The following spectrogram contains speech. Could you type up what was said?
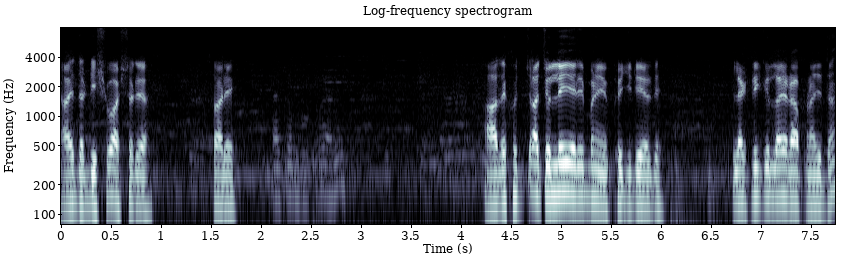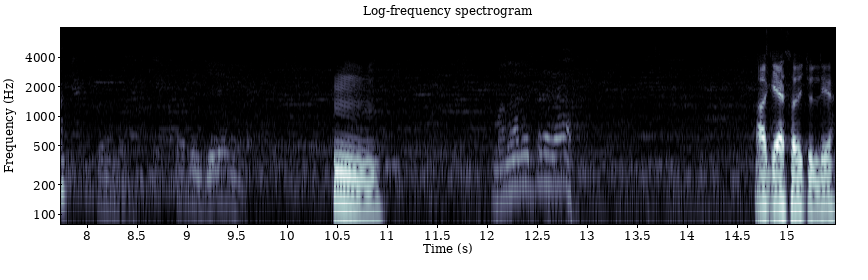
ਆ ਇਧਰ ਡਿਸ਼ਵਾਸ਼ਰ ਆ ਸਾਰੇ। ਆ ਦੇਖੋ ਆ ਚੁੱਲ੍ਹੇ ਜਿਹੜੇ ਬਣੇ ਫ੍ਰਿਜ ਦੇ ਦੇ ਇਲੈਕਟ੍ਰਿਕ ਚੁੱਲ੍ਹਾ ਜਿਹੜਾ ਆਪਣਾ ਜਿੱਦਾਂ? ਹੂੰ। ਮਨਾ ਇੱਧਰ ਆ ਆ ਗੈਸ ਵਾਲੇ ਚੁੱਲ੍ਹੇ ਆ।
